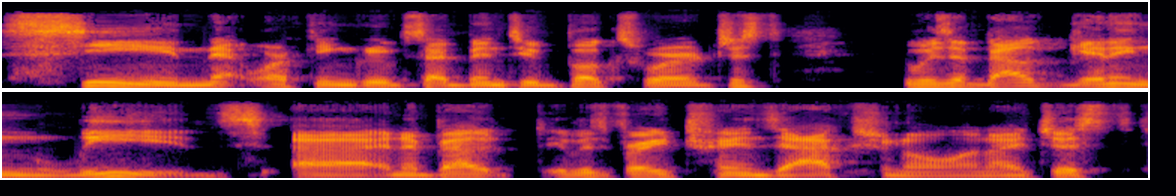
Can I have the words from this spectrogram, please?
seen networking groups I've been to books were just it was about getting leads uh, and about it was very transactional. And I just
